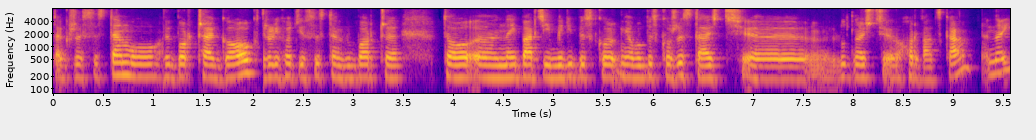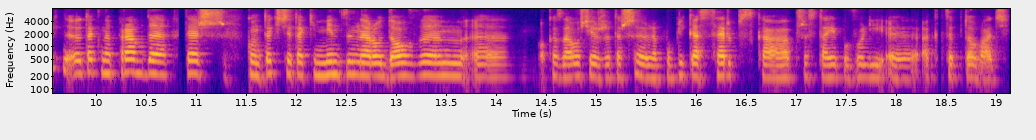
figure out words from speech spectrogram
także systemu wyborczego. Jeżeli chodzi o system wyborczy, to e, najbardziej mieliby miałoby skorzystać e, ludność chorwacka. No i e, tak naprawdę też w kontekście takim międzynarodowym okazało się, że też Republika Serbska przestaje powoli akceptować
